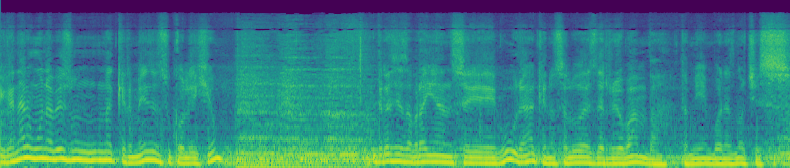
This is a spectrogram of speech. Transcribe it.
que ganaron una vez una kermés en su colegio Gracias a Brian Segura, que nos saluda desde Riobamba. También buenas noches.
